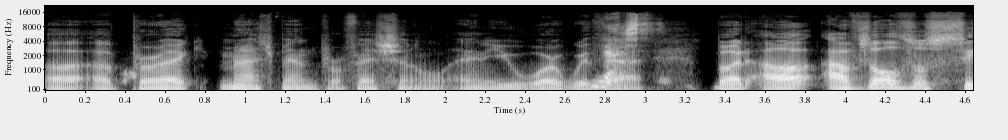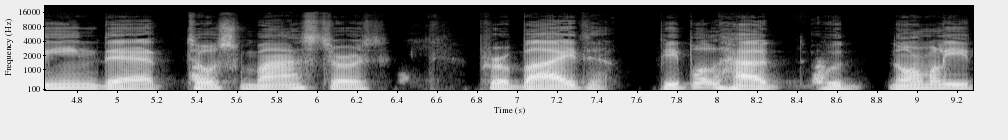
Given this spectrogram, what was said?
a, project management professional and you work with Yes. that. But I, I've also seen that Toastmasters provide people had who normally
